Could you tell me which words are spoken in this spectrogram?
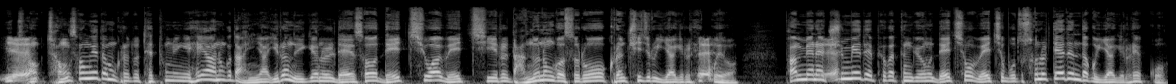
이 예. 정, 정상회담은 그래도 대통령이 해야 하는 것 아니냐 이런 의견을 내서 내치와 외치를 나누는 것으로 그런 취지로 이야기를 네. 했고요. 반면에 네. 추미애 대표 같은 경우는 내치와 외치 모두 손을 떼야 된다고 이야기를 했고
